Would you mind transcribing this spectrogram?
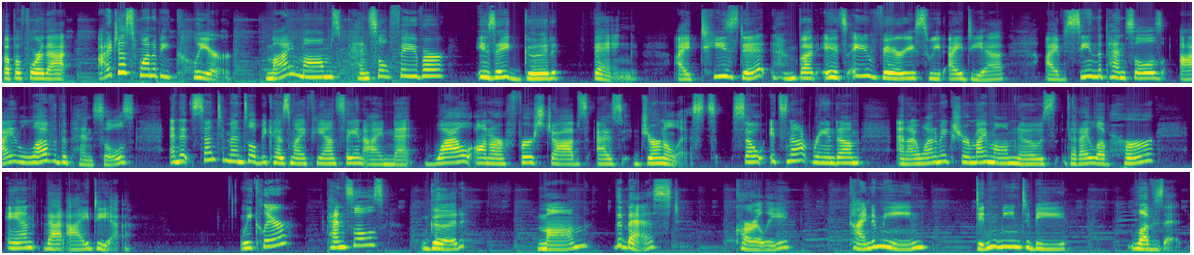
But before that, I just want to be clear my mom's pencil favor is a good thing. I teased it, but it's a very sweet idea. I've seen the pencils, I love the pencils, and it's sentimental because my fiance and I met while on our first jobs as journalists. So it's not random, and I want to make sure my mom knows that I love her and that idea. We clear? Pencils? Good. Mom? The best. Carly? Kinda mean. Didn't mean to be. Loves it.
